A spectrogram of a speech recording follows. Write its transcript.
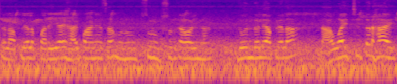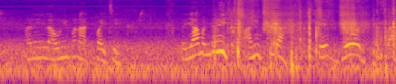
चला आपल्याला पर्याय हाय पाण्याचा म्हणून उपसून उपसून का होईना दोन दले आपल्याला लावायची तर हाय आणि लावणी पण आटपायची. तर या मंडळी आणि उपसूया एक जोड असा.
